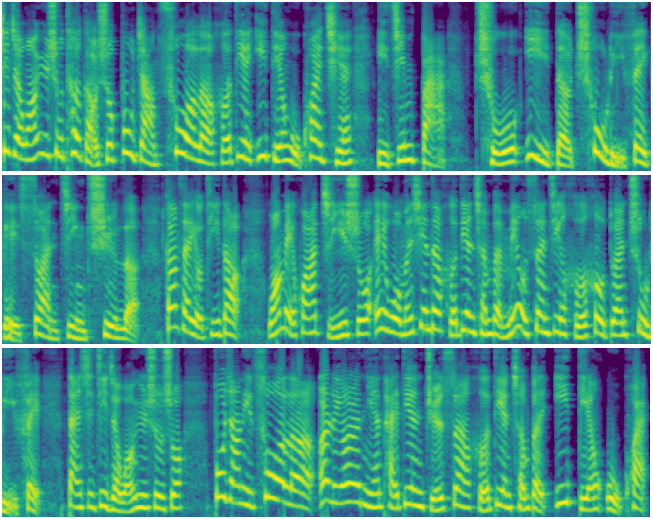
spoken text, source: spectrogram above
记者王玉树特稿说，部长错了，核电一点五块钱已经把除役的处理费给算进去了。刚才有提到王美花质疑说，哎，我们现在核电成本没有算进核后端处理费。但是记者王玉树说，部长你错了，二零二二年台电决算核电成本一点五块，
